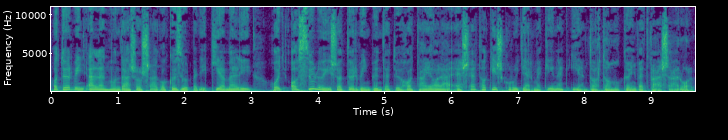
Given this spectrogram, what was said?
A törvény ellentmondásossága közül pedig kiemeli, hogy a szülő is a törvény büntető hatája alá esett, ha kiskorú gyermekének ilyen tartalmú könyvet vásárol.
